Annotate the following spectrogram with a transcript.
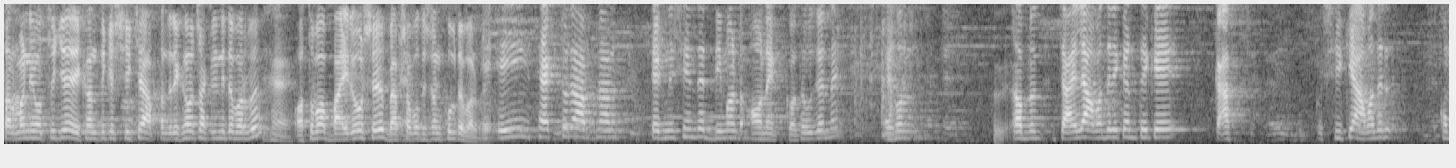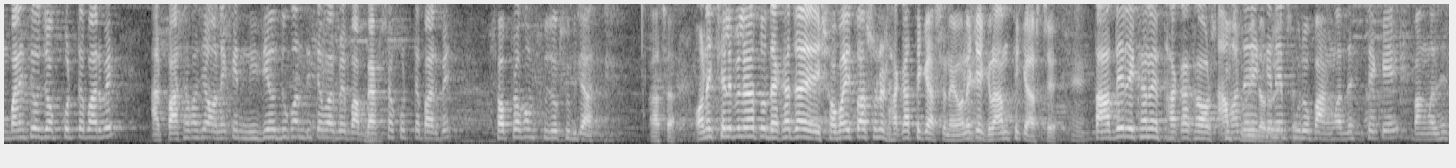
তার মানে হচ্ছে গিয়ে এখান থেকে শিখে আপনাদের এখানেও চাকরি নিতে পারবে হ্যাঁ। অথবা বাইরেও সে ব্যবসা প্রতিষ্ঠান খুলতে পারবে? এই সেক্টরে আপনার টেকনিশিয়ানদের ডিমান্ড অনেক কথা বুঝেন না এখন আপনার চাইলে আমাদের এখান থেকে কাজ শিখে আমাদের কোম্পানিতেও জব করতে পারবে আর পাশাপাশি অনেকে নিজেও দোকান দিতে পারবে বা ব্যবসা করতে পারবে সব রকম সুযোগ সুবিধা আছে। আচ্ছা অনেক ছেলেপেলেরা তো দেখা যায় সবাই তো আসলে ঢাকা থেকে আসে না অনেকে গ্রাম থেকে আসছে। তাদের এখানে থাকা খাওয়ার কি আমাদের এখানে পুরো বাংলাদেশ থেকে বাংলাদেশ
